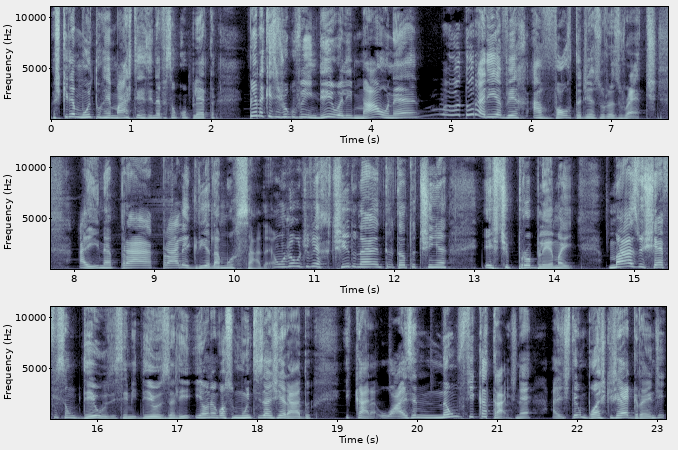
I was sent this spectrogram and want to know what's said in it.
Mas queria muito um remasterzinho da versão completa. Pena que esse jogo vendeu ali mal, né? Eu adoraria ver a volta de Azura's Wrath aí, né, pra, pra alegria da moçada. É um jogo divertido, né, entretanto tinha este problema aí. Mas os chefes são deuses, semideuses ali, e é um negócio muito exagerado. E cara, o Aizen não fica atrás, né? A gente tem um boss que já é grande,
